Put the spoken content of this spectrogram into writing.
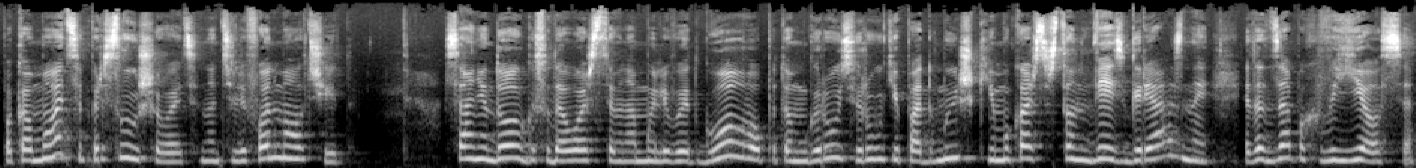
Пока моется, прислушивается, но телефон молчит. Саня долго с удовольствием намыливает голову, потом грудь, руки, подмышки. Ему кажется, что он весь грязный, этот запах въелся.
